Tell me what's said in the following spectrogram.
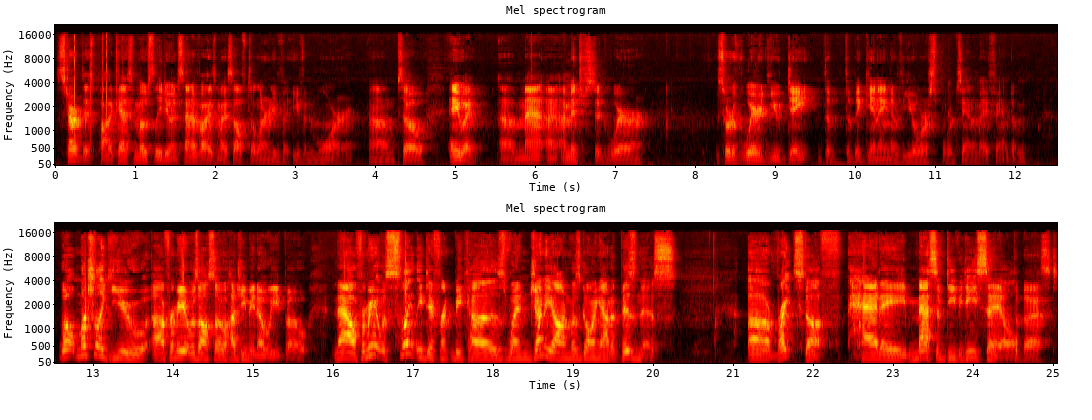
start this podcast mostly to incentivize myself to learn even even more. Um, so anyway, uh, Matt, I, I'm interested where sort of where you date the the beginning of your sports anime fandom. Well, much like you, uh, for me it was also Hajime no Ippo. Now, for me it was slightly different because when Geneon was going out of business, uh, Right Stuf had a massive DVD sale. The best.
